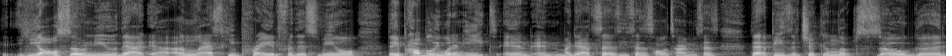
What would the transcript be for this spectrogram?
he also knew that uh, unless he prayed for this meal, they probably wouldn't eat. And, and my dad says, he says this all the time. He says, that piece of chicken looked so good.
